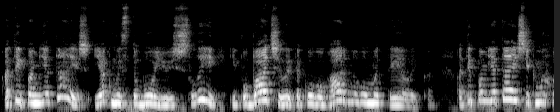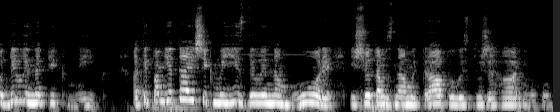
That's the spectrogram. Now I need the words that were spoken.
А ти пам'ятаєш, як ми з тобою йшли і побачили такого гарного метелика? А ти пам'ятаєш, як ми ходили на пікник? А ти пам'ятаєш, як ми їздили на море і що там з нами трапилось дуже гарного?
